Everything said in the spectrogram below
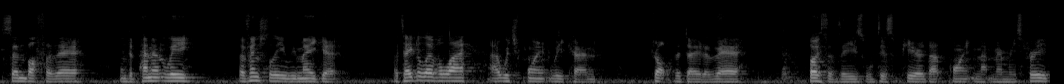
send buffer there independently. Eventually, we may get a data level lack, at which point we can drop the data there both of these will disappear at that point and that memory is freed.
